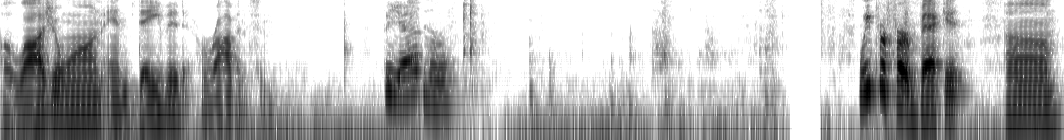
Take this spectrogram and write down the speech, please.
Olajuwon and David Robinson. The Admiral. We prefer Beckett. Um,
